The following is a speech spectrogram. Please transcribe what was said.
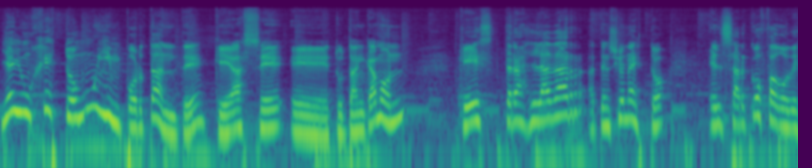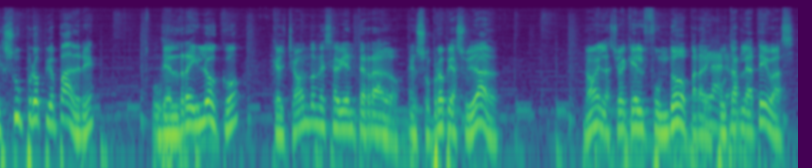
y hay un gesto muy importante que hace eh, Tutankamón, que es trasladar, atención a esto, el sarcófago de su propio padre, del rey loco, que el chabón donde se había enterrado, en su propia ciudad, ¿no? En la ciudad que él fundó para Claro. disputarle a Tebas.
